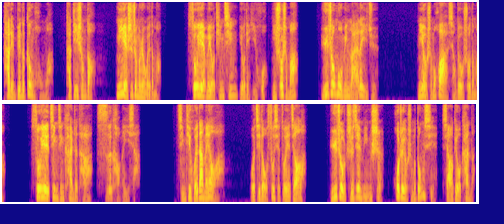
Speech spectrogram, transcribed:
他脸变得更红了。他低声道：“你也是这么认为的吗？”苏叶没有听清，有点疑惑：“你说什么？”于宙莫名来了一句：“你有什么话想对我说的吗？”苏叶静静看着他，思考了一下，警惕回答：“没有啊，我记得我速写作业交了。”于宙直接明示：“或者有什么东西想要给我看的？”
